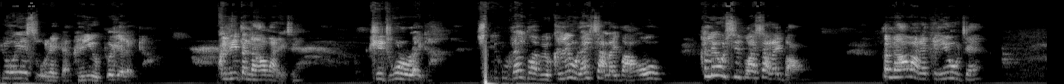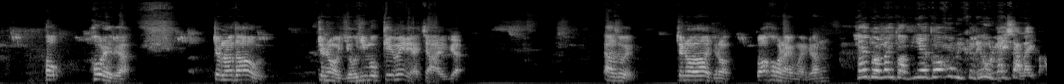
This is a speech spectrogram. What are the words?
ပြောရဲဆိုလိုက်တာခလေးကိုပြောရလိုက်တာခလေးတနာပါလေကျန်ခေထိုးလို့လိုက်တာရှင်ကိုလိုက်သွားပြီးတော့ခလေးကိုလိုက်ချလိုက်ပါဦးခလေးကိုရှင်းသွားချလိုက်ပါဦးတနာပါလေခလေးကိုကျန်ဟုတ်ဟုတ်တယ်ဗျကျွန်တော်သားကိုကျွန်တော်ယုံကြည်မှုကင်းမဲ့နေတာကြာပြီဗျအဲ့ဆိုရင်ကျွန်တော်သားကျွန်တော်သွားခေါ်နိုင်မှာဗျာ လိုက်တော့လိုက်တော့မြဲတော့ဟုတ်ပြီကလေးကိုလိုက်စားလိုက်ပါ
